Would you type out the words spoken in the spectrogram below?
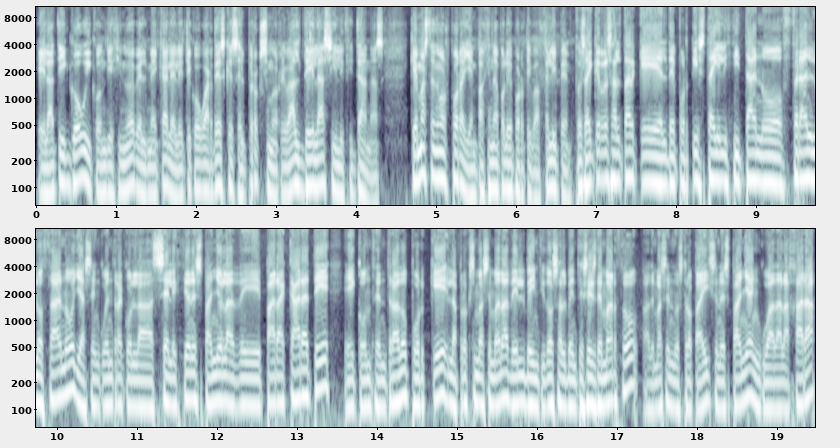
el Atic Go y con 19 el Mecal Atlético Guardés, que es el próximo rival de las ilicitanas. ¿Qué más tenemos por ahí en página polideportiva, Felipe? Pues hay que resaltar que el deportista ilicitano Fran Lozano ya se encuentra con la selección española de parakarate eh, concentrado porque la próxima semana del 22 al 26 de marzo, además en nuestro país, en España, en Guadalajara,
